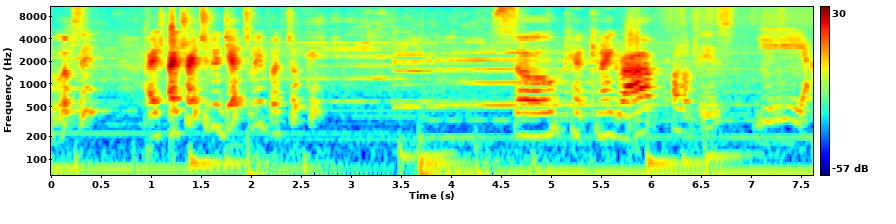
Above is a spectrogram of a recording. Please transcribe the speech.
whoopsie. I, I tried to do gently, but okay. So, can, can I grab all of these? Yeah.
